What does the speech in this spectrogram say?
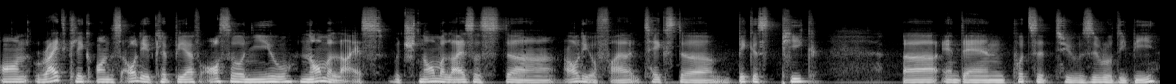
on right click on this audio clip, we have also new normalize, which normalizes the audio file. It takes the biggest peak uh, and then puts it to zero dB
